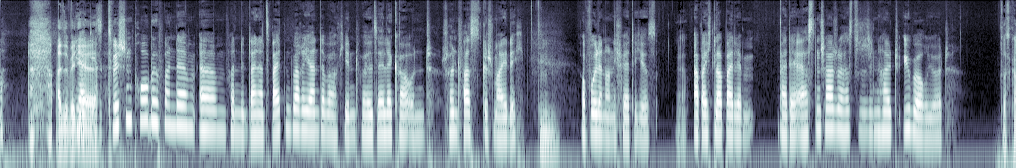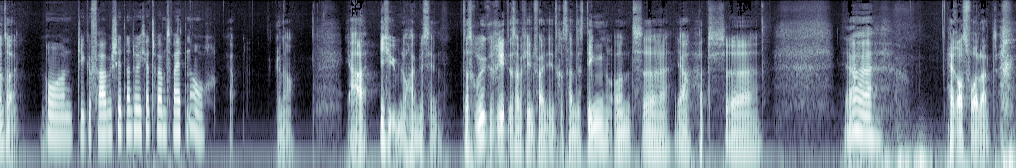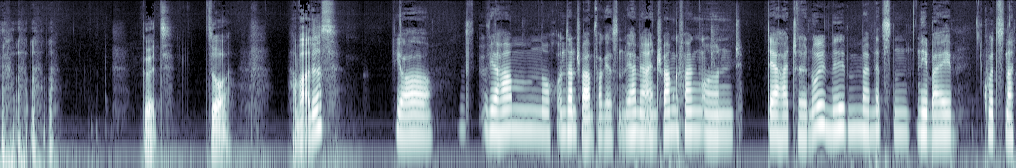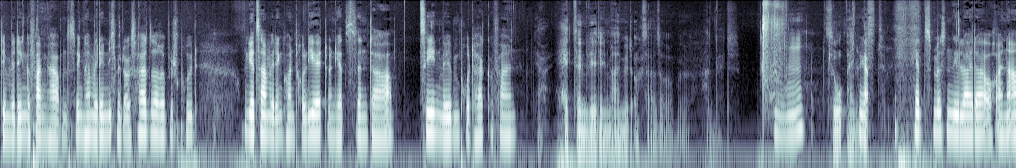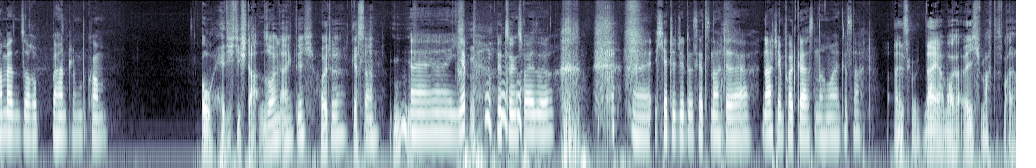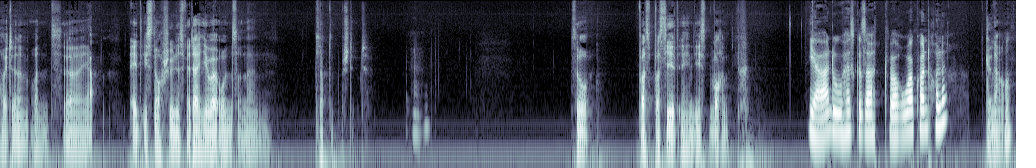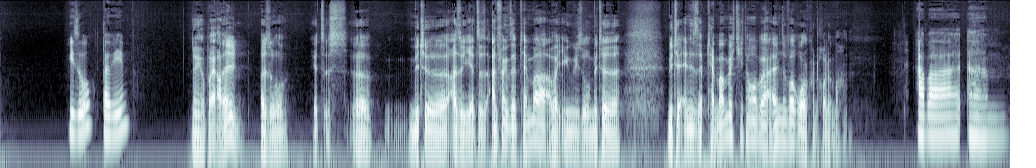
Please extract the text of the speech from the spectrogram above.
also wenn ja, ihr diese Zwischenprobe von der, ähm, von de- deiner zweiten Variante war auf jeden Fall sehr lecker und schon fast geschmeidig, Hm. obwohl der noch nicht fertig ist. Ja. Aber ich glaube, bei dem, bei der ersten Charge hast du den halt überrührt. Das kann sein. Und die Gefahr besteht natürlich jetzt beim zweiten auch. Genau. Ja, ich übe noch ein bisschen. Das Rührgerät ist auf jeden Fall ein interessantes Ding und äh, ja, hat äh, ja herausfordernd. Gut. So. Haben wir alles? Ja, wir haben noch unseren Schwarm vergessen. Wir haben ja einen Schwarm gefangen und der hatte null Milben beim letzten, nee, bei kurz nachdem wir den gefangen haben. Deswegen haben wir den nicht mit Oxalsäure besprüht. Und jetzt haben wir den kontrolliert und jetzt sind da zehn Milben pro Tag gefallen. Ja. Hätten wir den mal mit Oxalsäure behandelt. Mhm. So ein Ja. Mist. Jetzt müssen die leider auch eine Ameisensäurebehandlung bekommen. Oh, hätte ich die starten sollen eigentlich? Heute? Gestern? Uh. Äh, yep, beziehungsweise äh, ich hätte dir das jetzt nach, der, nach dem Podcast nochmal gesagt. Alles gut. Naja, mach, ich mache das mal heute. Und äh, ja, es ist noch schönes Wetter hier bei uns und dann klappt das bestimmt. Mhm. So, was passiert in den nächsten Wochen? Ja, du hast gesagt Varroa-Kontrolle. Genau. Wieso? Bei wem? Naja, bei allen. Also jetzt ist äh, Mitte, also jetzt ist Anfang September, aber irgendwie so Mitte, Mitte, Ende September möchte ich nochmal bei allen eine Varroa-Kontrolle machen. Aber ähm,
